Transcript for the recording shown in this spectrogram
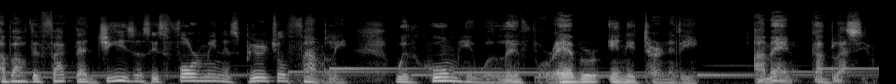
about the fact that Jesus is forming a spiritual family with whom he will live forever in eternity. Amen. God bless you.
